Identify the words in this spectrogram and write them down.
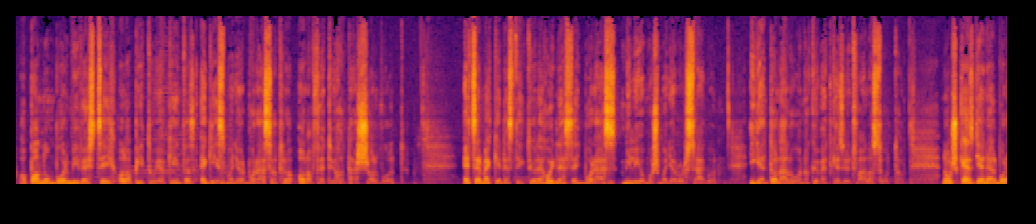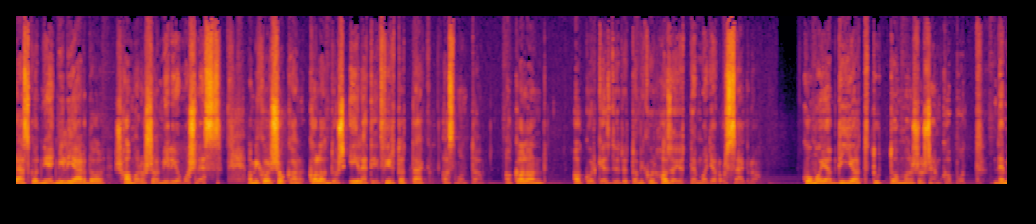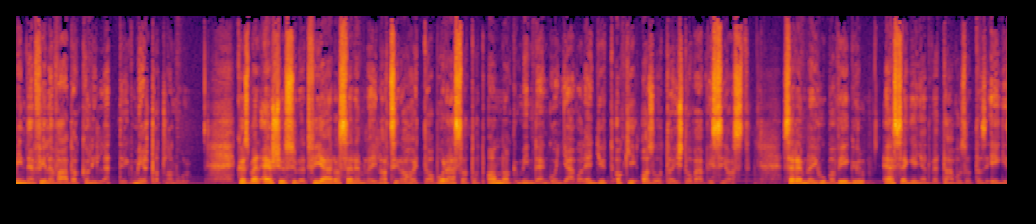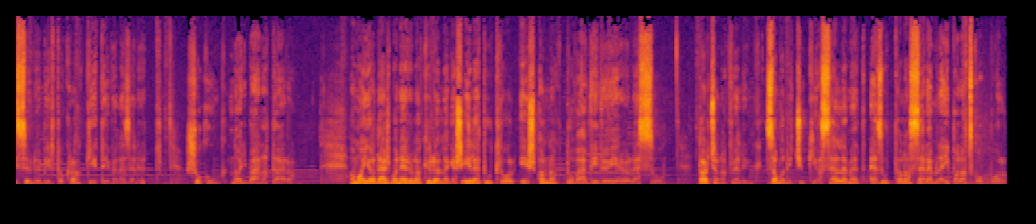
A Pannon Bormíves cég alapítójaként az egész magyar borászatra alapvető hatással volt. Egyszer megkérdezték tőle, hogy lesz egy borász milliómos Magyarországon. Igen, találóan a következőt válaszolta. Nos, kezdjen el borászkodni egy milliárddal, s hamarosan milliómos lesz. Amikor sokan kalandos életét firtatták, azt mondta, a kaland akkor kezdődött, amikor hazajöttem Magyarországra. Komolyabb díjat tudtommal sosem kapott, de mindenféle vádakkal illették, méltatlanul. Közben elsőszülött fiára, Szeremlei Lacira hagyta a borászatot, annak minden gondjával együtt, aki azóta is tovább viszi azt. Szeremlei Huba végül elszegényedve távozott az égi szőlőbirtokra két évvel ezelőtt. Sokunk nagy bánatára. A mai adásban erről a különleges életútról és annak továbbvívőjéről lesz szó. Tartsanak velünk, szabadítsuk ki a szellemet ezúttal a szeremlei palackokból.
